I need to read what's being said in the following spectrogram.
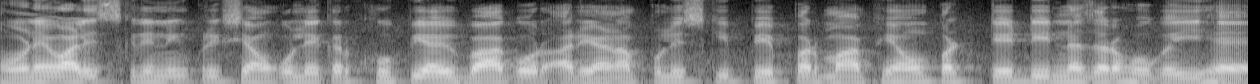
होने वाली स्क्रीनिंग परीक्षाओं को लेकर खुफिया विभाग और हरियाणा पुलिस की पेपर माफियाओं पर टेढ़ी नज़र हो गई है।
